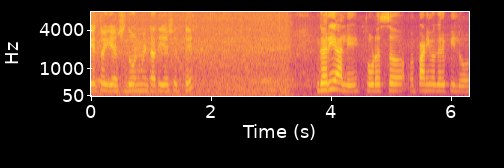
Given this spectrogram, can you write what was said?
येतो यश. दोन मिनिटात यश येते. घरी आले थोडंसं पाणी वगैरे पिलो.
